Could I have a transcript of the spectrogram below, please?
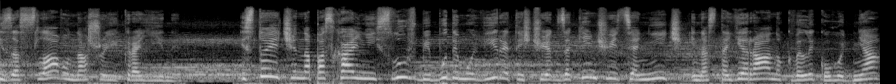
і за славу нашої країни. І стоячи на пасхальній службі, будемо вірити, що як закінчується ніч і настає ранок Великого дня,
